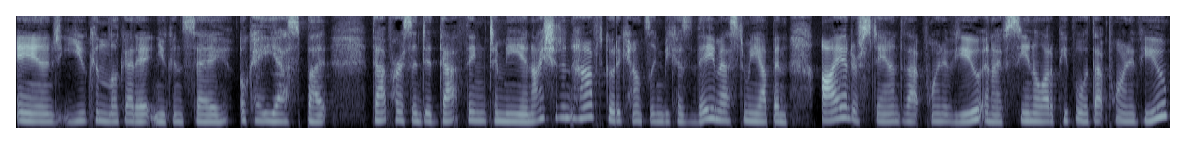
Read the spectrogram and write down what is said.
and you can look at it and you can say, okay, yes, but that person did that thing to me and I shouldn't have to go to counseling because they messed me up. And I understand that point of view. And I've seen a lot of people with that point of view,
